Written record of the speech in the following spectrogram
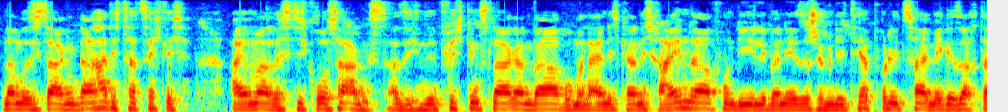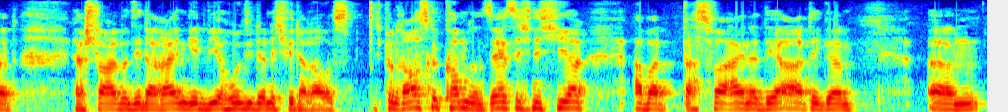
da muss ich sagen, da hatte ich tatsächlich einmal richtig große Angst, als ich in den Flüchtlingslagern war, wo man eigentlich gar nicht rein darf und die libanesische Militärpolizei mir gesagt hat, Herr Stahl, wenn Sie da reingehen, wir holen Sie da nicht wieder raus. Ich bin rausgekommen, sonst säße ich nicht hier, aber das war eine derartige ähm,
